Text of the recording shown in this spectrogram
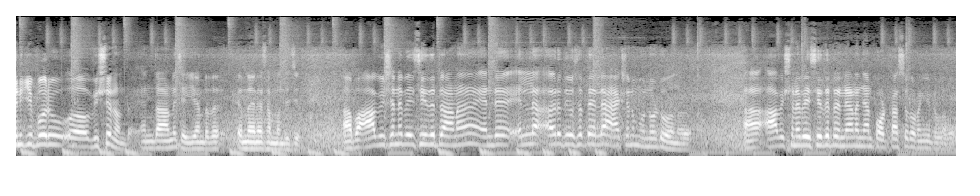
എനിക്കിപ്പോൾ ഒരു വിഷനുണ്ട് എന്താണ് ചെയ്യേണ്ടത് എന്നതിനെ സംബന്ധിച്ച്. അപ്പോൾ ആ വിഷനെ ബേസ് ചെയ്തിട്ടാണ് എന്റെ എല്ലാ ഒരു ദിവസത്തെ എല്ലാ ആക്ഷനും മുന്നോട്ട് പോകുന്നത്. ആ- വിഷനെ ബേസ് ചെയ്തിട്ട് തന്നെയാണ് ഞാൻ പോഡ്കാസ്റ്റ് തുടങ്ങിയിട്ടുള്ളത്.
